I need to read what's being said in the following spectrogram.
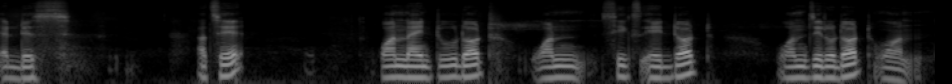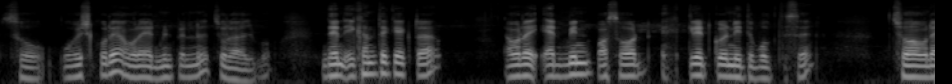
অ্যাড্রেস আছে one nine two dot one six eight dot one zero dot one so প্রবেশ করে আমরা অ্যাডমিন প্যানেলে চলে আসব। দেন এখান থেকে একটা আমরা অ্যাডমিন পাসওয়ার্ড ক্রিয়েট করে নিতে বলতেছে। সো আমরা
